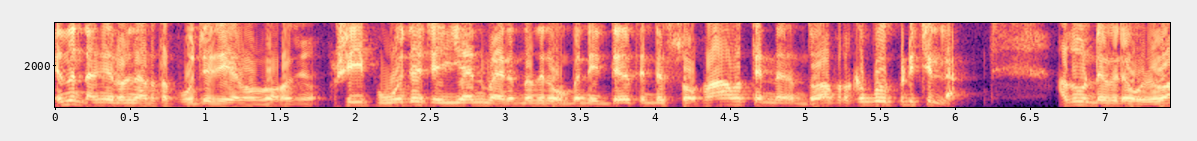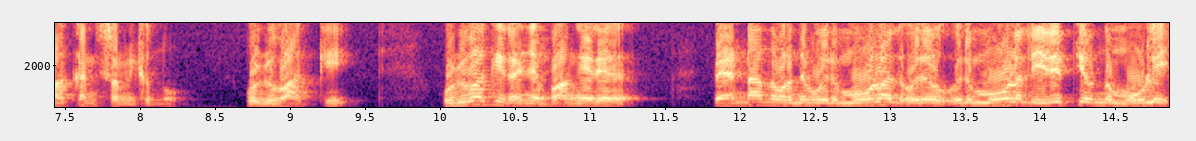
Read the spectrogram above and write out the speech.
എന്നിട്ട് അങ്ങനെ ഒരു അടുത്ത പൂജ ചെയ്യണമെന്ന് പറഞ്ഞു. പക്ഷെ ഈ പൂജ ചെയ്യാൻ വരുന്നതിന് മുമ്പ് ഇദ്ദേഹത്തിന്റെ സ്വഭാവത്തിന്റെ എന്തോ അവർക്ക് പിടിച്ചില്ല. അതുകൊണ്ട് ഇവരെ ഒഴിവാക്കാൻ ശ്രമിക്കുന്നു. ഒഴിവാക്കി. ഒഴിവാക്കി കഴിഞ്ഞപ്പോൾ അങ്ങേര് വേണ്ടാന്ന് പറഞ്ഞപ്പോൾ ഒരു മൂളൽ ഒരു ഒരു മൂളൽ ഇരുത്തി ഒന്ന് മൂളി.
